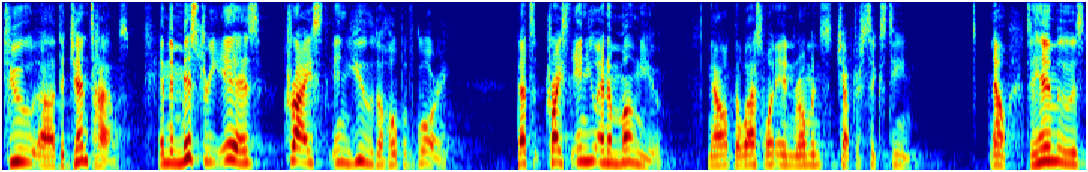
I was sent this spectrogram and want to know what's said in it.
to uh, the Gentiles. And the mystery is Christ in you, the hope of glory. That's Christ in you and among you. Now, the last one in Romans chapter 16. Now, to him who is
